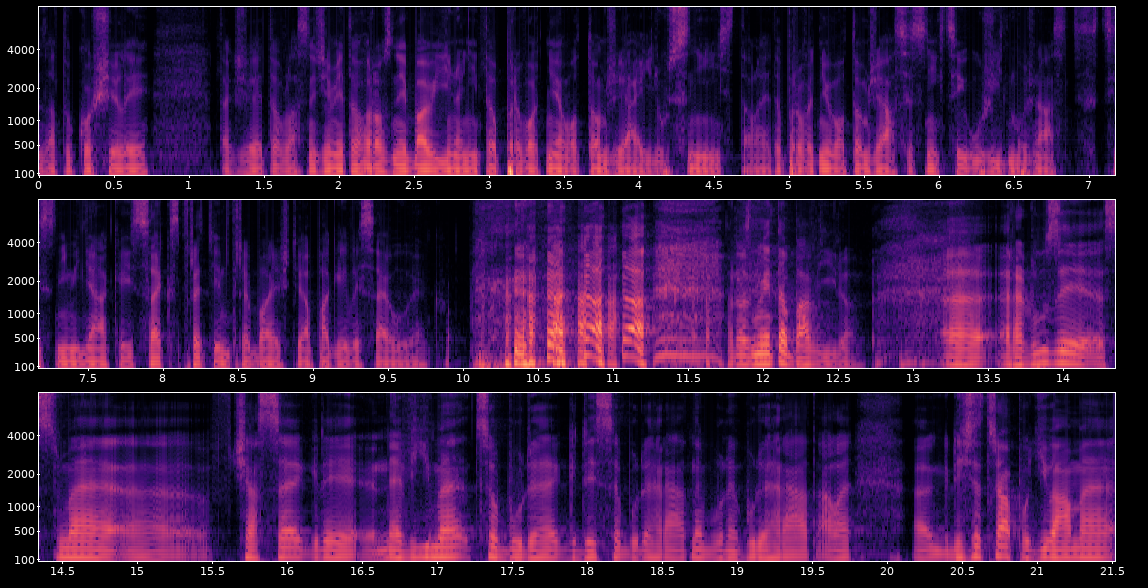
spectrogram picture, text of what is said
za tu košili. Takže je to vlastně, že mě to hrozně baví. Není to prvotně o tom, že já jdu sníst, ale je to prvotně o tom, že já se s ní chci užít. Možná chci s ní mít nějaký sex předtím třeba ještě a pak ji vyseju. Jako. hrozně mě to baví. No. Uh, Radůzi, jsme uh, v čase, kdy nevíme, co bude, kdy se bude hrát nebo nebude hrát, ale uh, když se třeba podíváme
